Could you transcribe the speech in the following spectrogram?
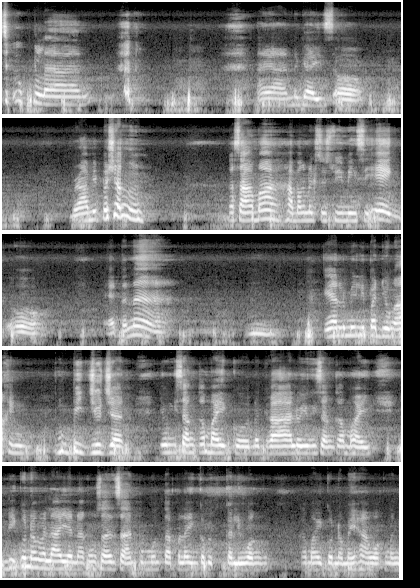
Joke lang. Ayan guys, oh. Marami pa siyang kasama habang nagsiswimming si Egg. Oh. Eto na. Hmm. Kaya lumilipad yung aking video dyan. Yung isang kamay ko, naghahalo yung isang kamay. Hindi ko na malaya na kung saan saan pumunta pala yung kaliwang kamay ko na may hawak ng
